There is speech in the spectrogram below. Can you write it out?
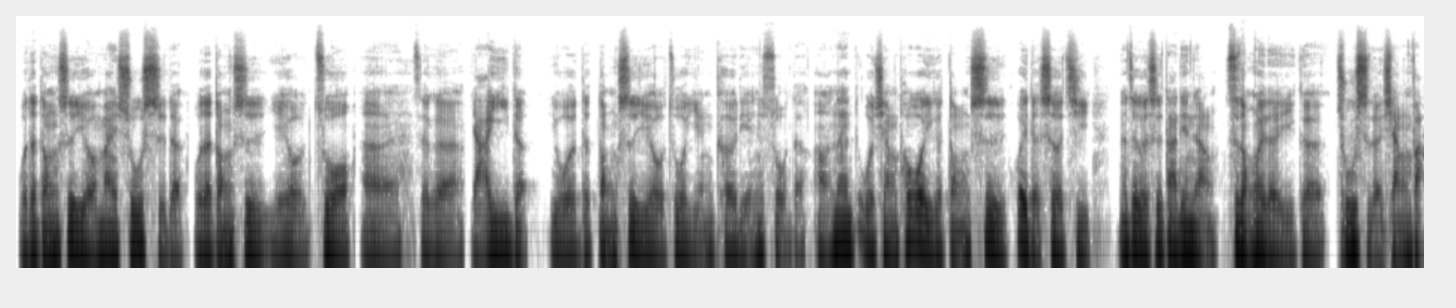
我的董事也有卖蔬食的，我的董事也有做呃这个牙医的。我的董事也有做眼科连锁的啊，那我想透过一个董事会的设计，那这个是大店长司董会的一个初始的想法，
